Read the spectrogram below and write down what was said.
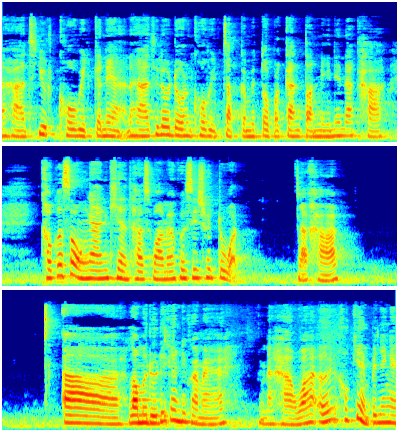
นะคะที่หยุดโควิดกันเนี่ยนะคะที่เราโดนโควิดจับกันเป็นตัวประกันตอนนี้เนี่ยนะคะเขาก็ส่งงานเขียนทัสวาแมคคุซี่ช่วยตรวจนะคะ เรามาดูด้วยกันดีกว่าไหมนะคะว่าเอ้ยเขาเขียนเป็นยังไง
